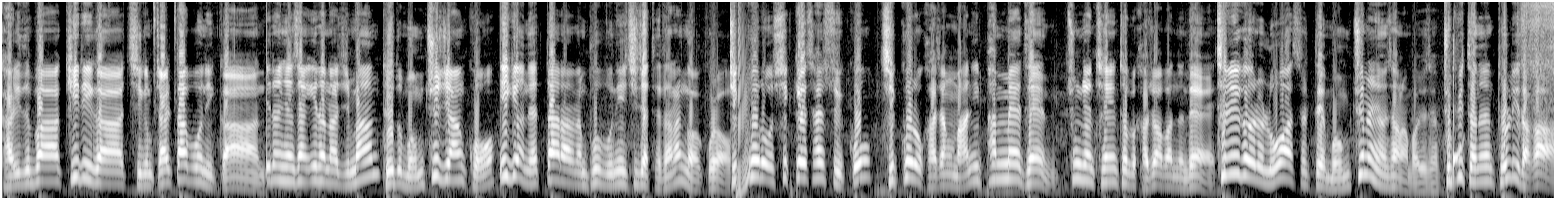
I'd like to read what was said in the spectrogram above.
가이드바 길이가 지금 짧다 보니까 이런 현상이 일어나지만 그래도 멈추지 않고 이겨냈다라는 부분이 진짜 대단한 것 같고요. 직구로 쉽게 살 수 있고 직구로 가장 많이 판매된 충전 체인톱을 가져와 봤는데 트리거를 놓았을 때 멈추는 현상을 한번 봐주세요. 주피터는 돌리다가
